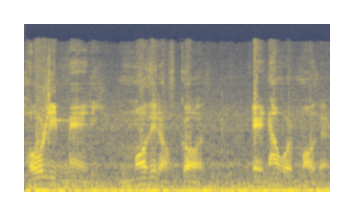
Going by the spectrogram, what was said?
Holy Mary, Mother of God, and our Mother,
